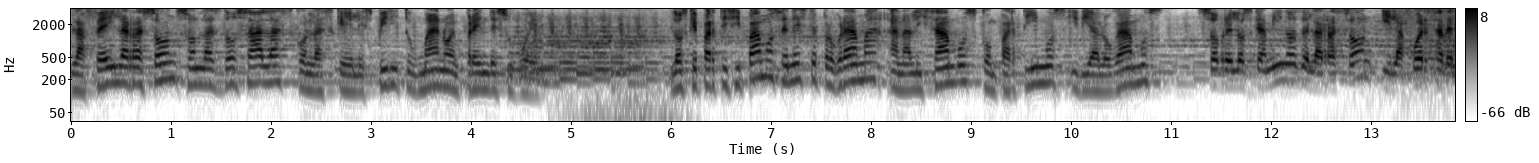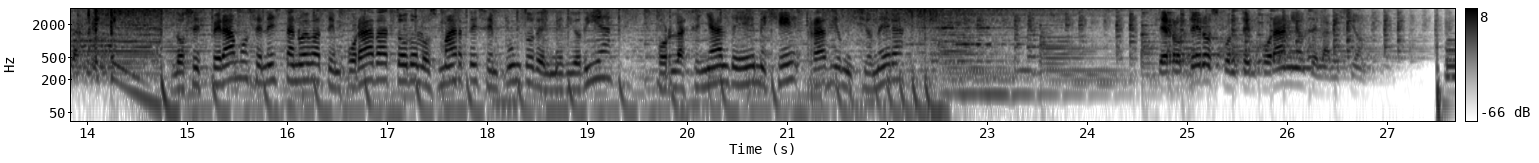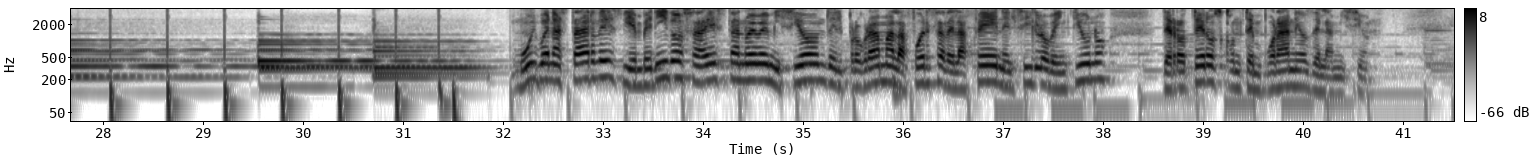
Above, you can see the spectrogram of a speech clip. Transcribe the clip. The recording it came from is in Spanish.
la fe y la razón son las dos alas con las que el espíritu humano emprende su vuelo. Los que participamos en este programa analizamos, compartimos y dialogamos sobre los caminos de la razón y la fuerza de la fe. Los esperamos en esta nueva temporada todos los martes en punto del mediodía por la señal de MG Radio Misionera, derroteros contemporáneos de la misión. Muy buenas tardes, bienvenidos a esta nueva emisión del programa La Fuerza de la Fe en el siglo XXI, derroteros contemporáneos de la misión.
